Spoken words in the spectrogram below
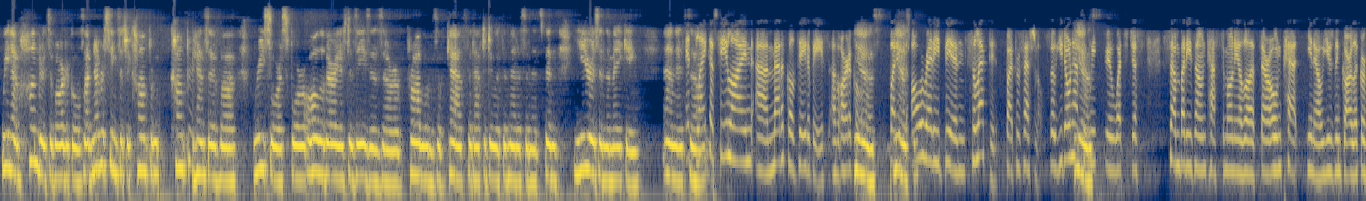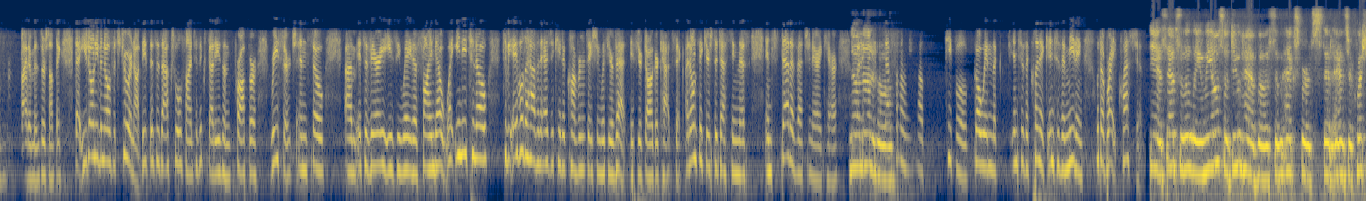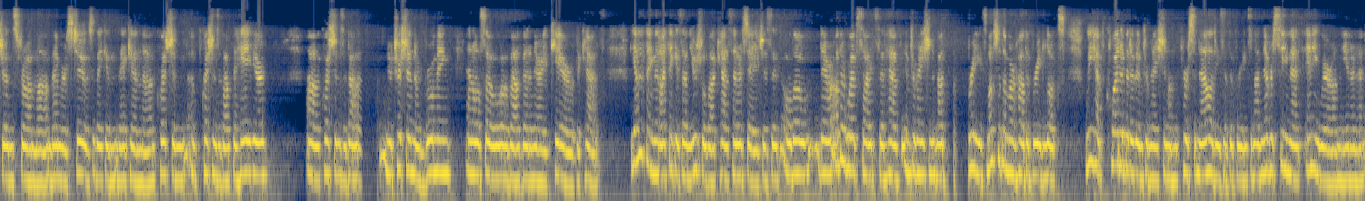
we have hundreds of articles. I've never seen such a compre- comprehensive uh, resource for all the various diseases or problems of cats that have to do with the medicine. It's been years in the making. And it's, It's uh, like a feline uh, medical database of articles, Yes, but yes. it's already been selected by professionals. So you don't have to Yes. read through what's just somebody's own testimonial of their own pet, you know, using garlic or vitamins or something that you don't even know if it's true or not. This, this is actual scientific studies and proper research. And so um, it's a very easy way to find out what you need to know to be able to have an educated conversation with your vet if your dog or cat's sick. I don't think you're suggesting this instead of veterinary care. No, not at all. definitely help people go in the into the clinic, into the meeting with a right question. Yes, absolutely. And we also do have uh, some experts that answer questions from uh, members too, so they can they can uh, question uh, questions about behavior, uh, questions about nutrition or grooming, and also about veterinary care of the cats. The other thing that I think is unusual about Cat Center Stage is that although there are other websites that have information about breeds, most of them are how the breed looks. We have quite a bit of information on the personalities of the breeds, and I've never seen that anywhere on the internet.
